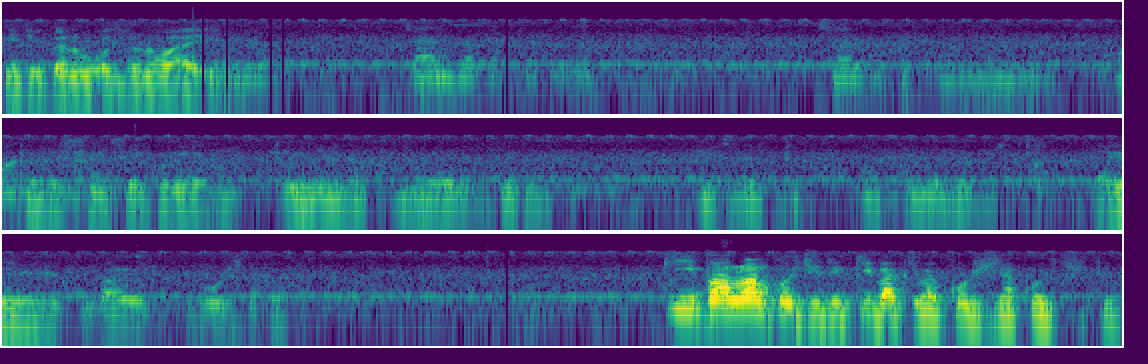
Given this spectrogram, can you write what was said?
কিছু কেন বলছো না ভাই? কি বাল বাল কইছি তুই? কি বা কি বা করিস না কইছি তুই?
